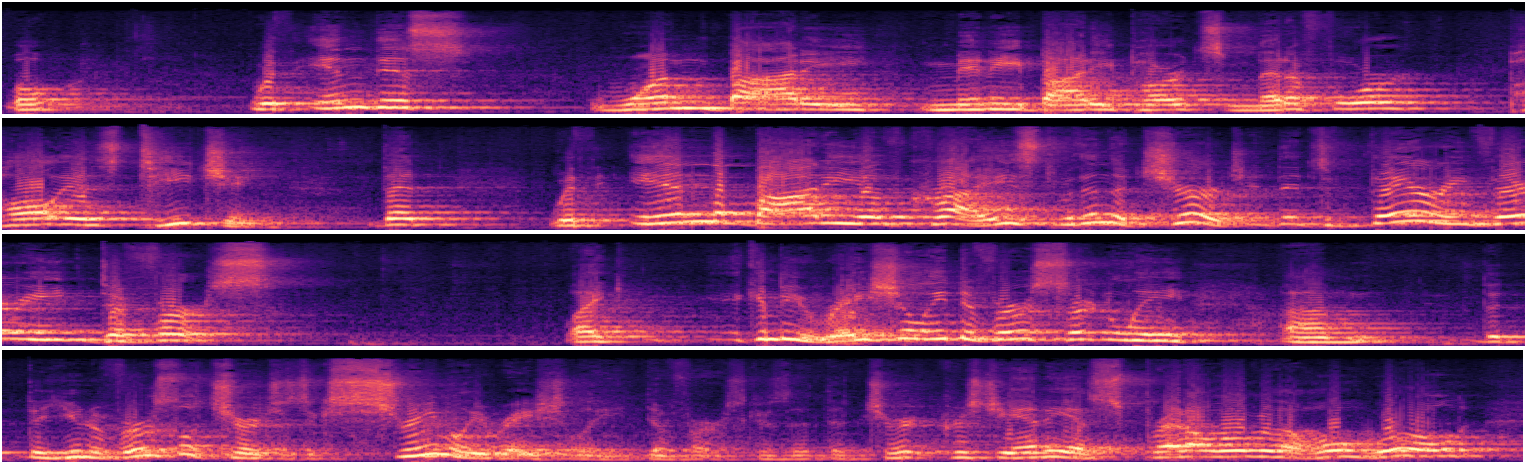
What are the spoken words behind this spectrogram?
Well, within this one body, many body parts metaphor, Paul is teaching that within the body of Christ, within the church, it's very, very diverse. Like, it can be racially diverse. Certainly, um, the, the universal church is extremely racially diverse because the church, Christianity has spread all over the whole world.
